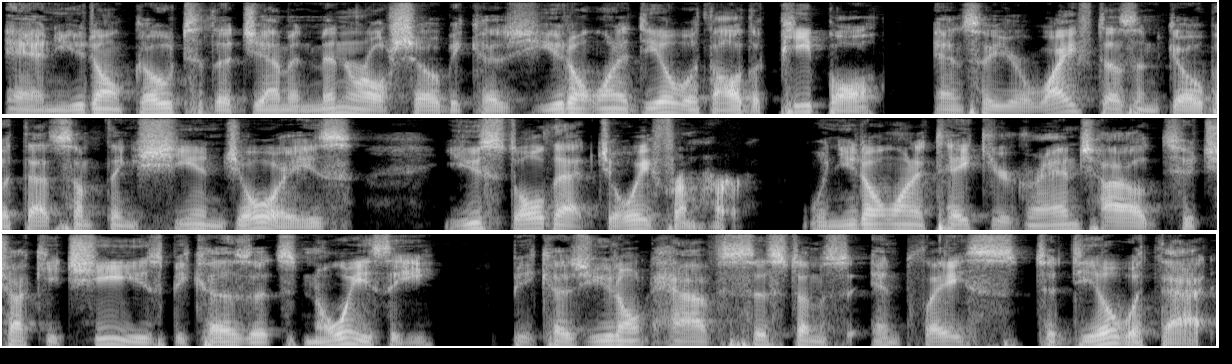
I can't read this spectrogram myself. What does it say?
and you don't go to the gem and mineral show because you don't want to deal with all the people. And so your wife doesn't go, but that's something she enjoys. You stole that joy from her. When you don't want to take your grandchild to Chuck E. Cheese because it's noisy, because you don't have systems in place to deal with that,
